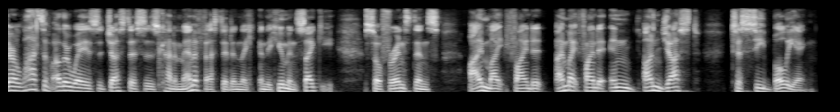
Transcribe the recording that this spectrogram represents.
There are lots of other ways that justice is kind of manifested in the in the human psyche. So, for instance, I might find it I might find it in, unjust to see bullying,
